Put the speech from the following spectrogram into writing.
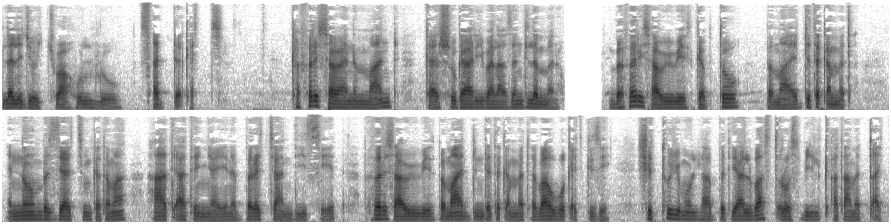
ለልጆችዋ ሁሉ ጸደቀች። ከፈሪሳውያንም አንድ ከእርሱ ጋር ይበላ ዘንድ ለመነው። በፈሪሳዊው ቤት ገብቶ በማዕድ ተቀመጠ። እነሆም በዚያችም ከተማ ኃጢአተኛ የነበረች አንዲት ሴት በፈሪሳዊው ቤት በማዕድ እንደ ተቀመጠ ባወቀች ጊዜ ሽቱ የሞላበት የአልባስጥሮስ ቢልቃጥ አመጣች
